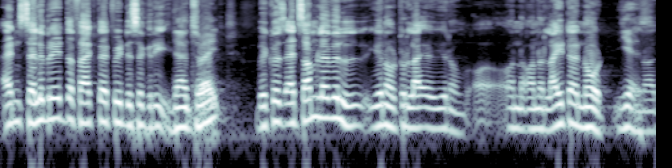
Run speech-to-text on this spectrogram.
And celebrate the fact that we disagree. That's right. Because at some level, you know, to li- you know, on, on a lighter note, yes. You know,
